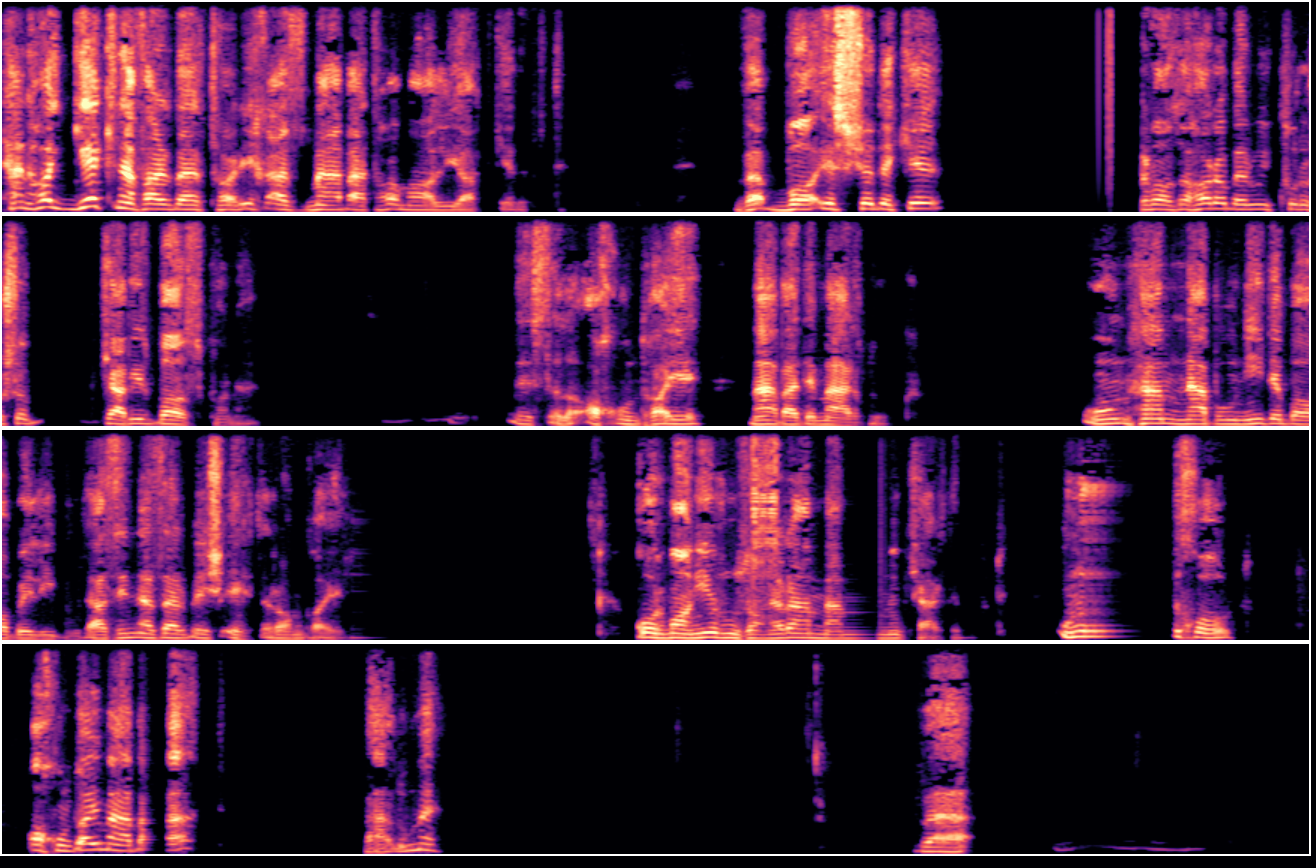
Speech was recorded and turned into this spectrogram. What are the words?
تنها یک نفر در تاریخ از معبدها مالیات گرفته و باعث شده که دروازه ها را به روی کوروش و کبیر باز کنند. به اصطلاح آخوندهای معبد مردوک. اون هم نبونید بابلی بود. از این نظر بهش احترام قائل قربانی روزانه را هم ممنوع کرده بود. اونو خورد آخوندهای معبد؟ معلومه. و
